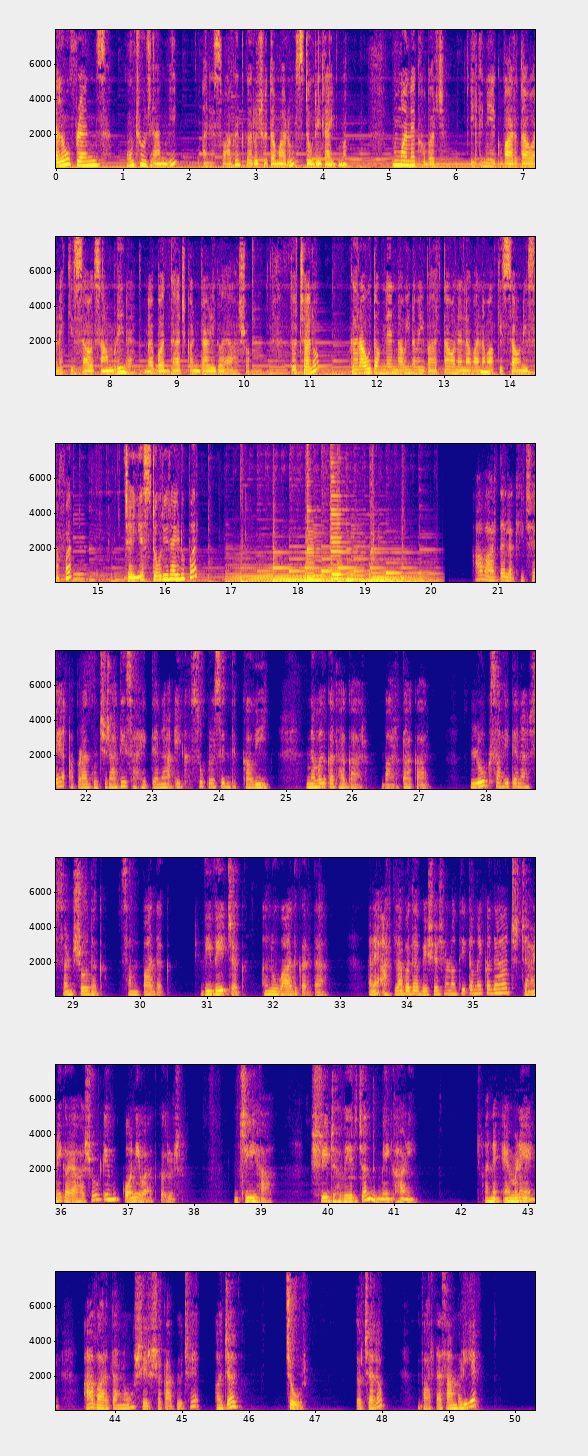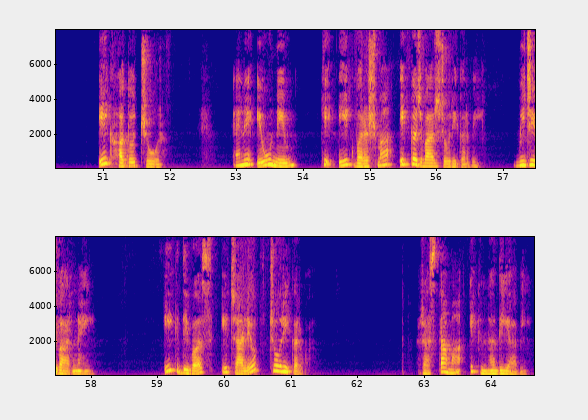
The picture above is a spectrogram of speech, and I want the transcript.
Hello friends હું છું જાનવી અને સ્વાગત કરું છું તમારું સ્ટોરી ટાઈમમાં મને ખબર છે એકની એક વાર્તાઓ અને કિસ્સાઓ સાંભળીને તમે બધા જ કંટાળી ગયા હશો. તો ચલો, કરાવું તમને નવી નવી વાર્તાઓ અને નવા નવા કિસ્સાઓની સફર. જઈએ સ્ટોરી રાઈડ ઉપર. આ વાર્તા લખી છે આપણા ગુજરાતી સાહિત્યના એક સુપ્રસિદ્ધ કવિ, નવલકથાકાર, વાર્તાકાર લોક સાહિત્યના સંશોધક સંપાદક, વિવેચક, અનુવાદ કરતા. અને આટલા બધા વિશેષણોથી તમે કદાચ જાણી ગયા હશો કે હું કોની વાત કરું છું? જી હા, શ્રી ઝવેરચંદ મેઘાણી. અને એમણે આ વાર્તાનું શીર્ષક આપ્યું છે, અજબ ચોર. તો ચલો, વાર્તા સાંભળીએ. એક હતો ચોર. એને એવું નેમ કે એક વર્ષમાં એક જ વાર ચોરી કરવી, બીજી વાર નહીં. એક દિવસ એ ચાલ્યો ચોરી કરવા. રસ્તામાં એક નદી આવી.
